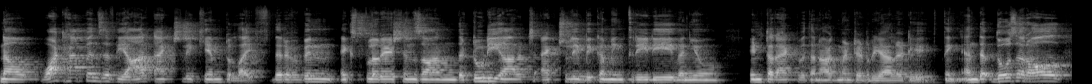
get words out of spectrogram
Now what happens if the art actually came to life? There have been explorations on the 2d art actually becoming 3d when you interact with an augmented reality thing. And th- those are all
